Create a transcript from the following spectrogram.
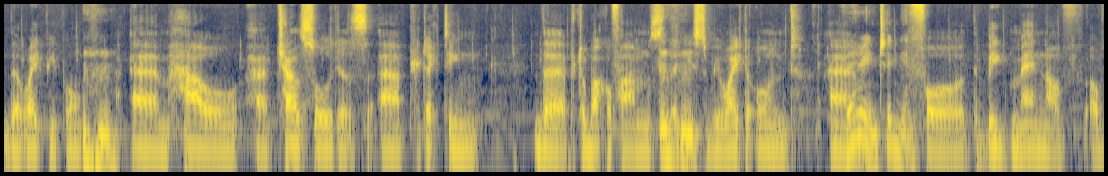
the white people. Mm-hmm. Um, how uh, child soldiers are protecting the tobacco farms that used to be white owned. Um, Mm-hmm. Very intriguing. for the big men of of,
